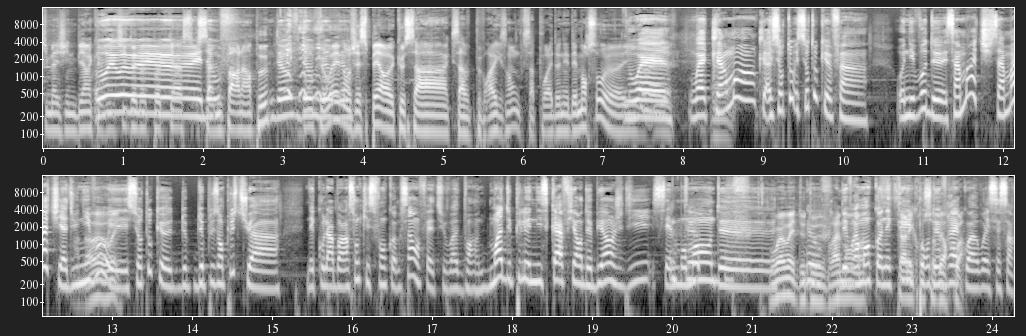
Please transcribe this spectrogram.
t'imagines bien que le titre de notre podcast, ça nous parle un peu. De ouf, de Donc, de ouais, ouf, non, j'espère que ça, que ça peut, par exemple, que ça pourrait donner des morceaux. euh, Ouais, ouais, clairement. hein, Surtout, surtout que, enfin, au niveau de, ça match, ça match. Il y a du niveau Ah bah ouais, ouais. et surtout que de, de plus en plus, tu as des collaborations qui se font comme ça, en fait. Tu vois, Bon, moi, depuis le Niska Fior de Bior, je dis, c'est le De- moment de, Ouais, ouais, de, de vraiment, de vraiment connecter les pour de vrai, quoi. quoi. Ouais, c'est ça.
